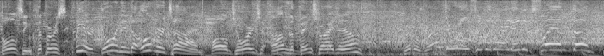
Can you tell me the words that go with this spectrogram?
Bulls and Clippers. We are going into overtime. Paul George on the bench right now. Dribble drive. DeRozan with a right-handed slam dunk.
